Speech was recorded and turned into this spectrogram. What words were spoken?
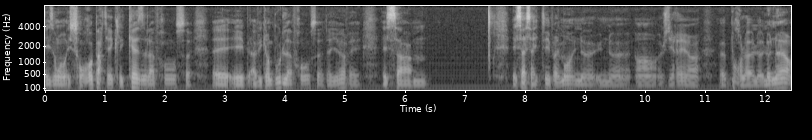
Et ils, ont, ils sont repartis avec les caisses de la France et, avec un bout de la France d'ailleurs. Et, et, ça, et ça, ça a été vraiment une, une je dirais, euh, pour l'honneur,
